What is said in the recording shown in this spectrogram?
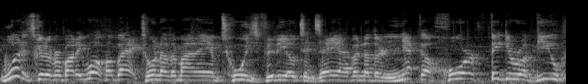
What is good everybody? Welcome back to another My Name Toys video. Today I have another NECA horror figure review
